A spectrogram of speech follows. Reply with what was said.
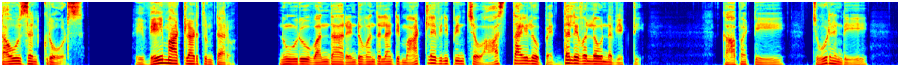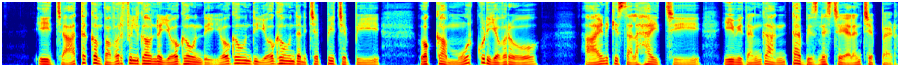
థౌజండ్ క్రోర్స్ ఇవే మాట్లాడుతుంటారు. నూరు వంద రెండు వందలాంటి మాటలే వినిపించవు. ఆ స్థాయిలో పెద్ద లెవెల్లో ఉన్న వ్యక్తి. కాబట్టి చూడండి ఈ జాతకం పవర్ఫుల్గా ఉన్న యోగం ఉంది యోగం ఉంది యోగం ఉందని చెప్పి చెప్పి ఒక్క మూర్ఖుడు ఎవరో ఆయనకి సలహా ఇచ్చి ఈ విధంగా అంతా బిజినెస్ చేయాలని చెప్పాడు.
